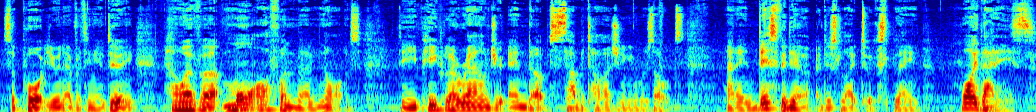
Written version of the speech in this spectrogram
support you in everything you're doing. However, more often than not, the people around you end up sabotaging your results. And in this video, I'd just like to explain why that is.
